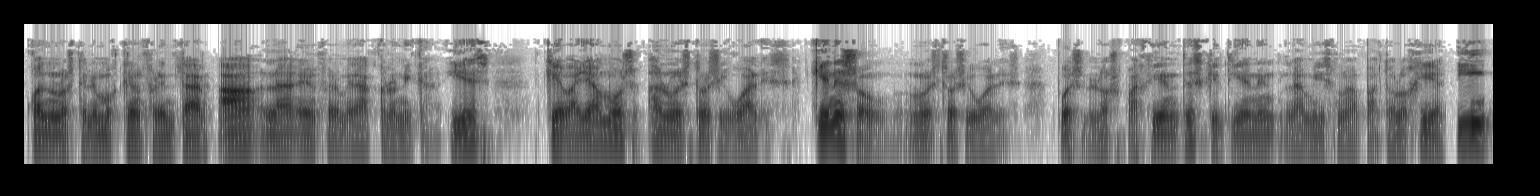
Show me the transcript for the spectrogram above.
cuando nos tenemos que enfrentar a la enfermedad crónica. Y es que vayamos a nuestros iguales. ¿Quiénes son nuestros iguales? Pues los pacientes que tienen la misma patología y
